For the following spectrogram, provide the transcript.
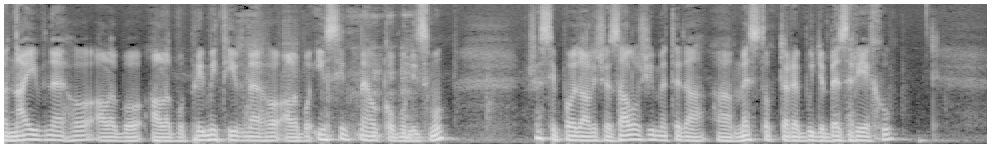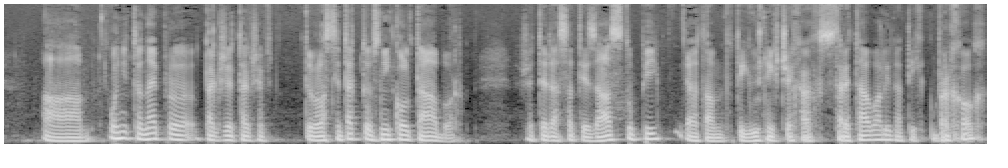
naivného alebo, alebo primitívneho alebo instintného komunizmu, že si povedali, že založíme teda e, mesto, ktoré bude bez hriechu. A oni to najprv, takže, takže vlastne takto vznikol tábor. Že teda sa tie zástupy a tam v tých južných Čechách stretávali na tých vrchoch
